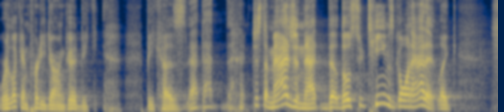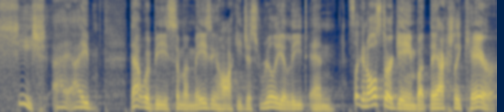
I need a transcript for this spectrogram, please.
we're looking pretty darn good because that that just imagine that th- those two teams going at it. Like, sheesh, I, I that would be some amazing hockey, just really elite, and it's like an all star game, but they actually care.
